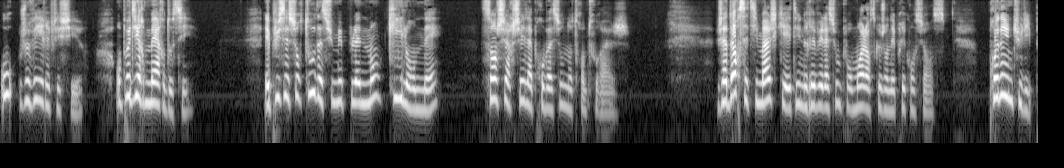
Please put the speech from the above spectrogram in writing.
ou je vais y réfléchir. On peut dire merde aussi. Et puis c'est surtout d'assumer pleinement qui l'on est, sans chercher l'approbation de notre entourage. J'adore cette image qui a été une révélation pour moi lorsque j'en ai pris conscience. Prenez une tulipe.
